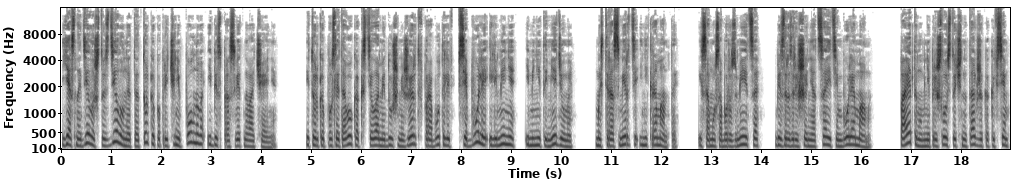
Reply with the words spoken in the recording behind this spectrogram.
Ясно дело, что сделал он это только по причине полного и беспросветного отчаяния. И только после того, как с телами душами жертв поработали все более или менее именитые медиумы, мастера смерти и некроманты, и, само собой разумеется, без разрешения отца и тем более мамы. Поэтому мне пришлось точно так же, как и всем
